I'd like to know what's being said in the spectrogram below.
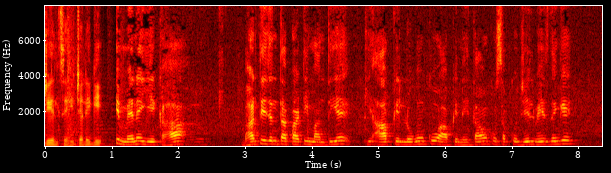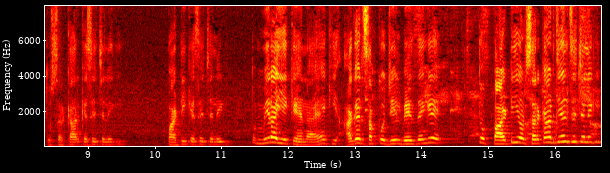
जेल से ही चलेगी। मैंने ये कहा, भारतीय जनता पार्टी मानती है कि आपके लोगों को, आपके नेताओं को सबको जेल भेज देंगे तो सरकार कैसे चलेगी? पार्टी कैसे चलेगी? तो मेरा ये कहना है कि अगर सबको जेल भेज देंगे तो पार्टी और सरकार जेल से चलेगी।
